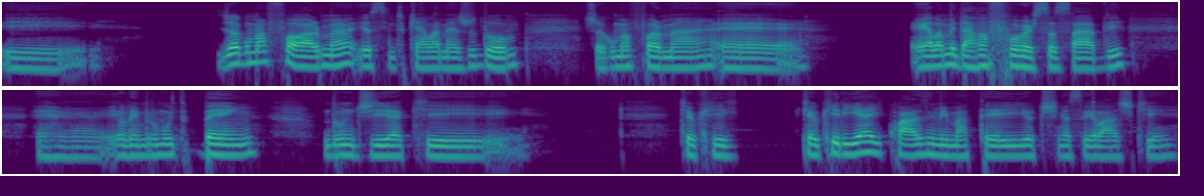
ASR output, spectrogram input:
E de alguma forma eu sinto que ela me ajudou. De alguma forma, é, ela me dava força, sabe? É, eu lembro muito bem de um dia que, que, eu, que, que eu queria e quase me matei. Eu tinha, sei lá, acho que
